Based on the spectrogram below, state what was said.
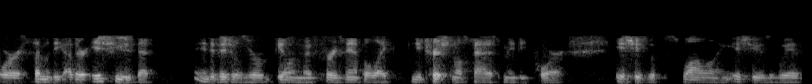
or some of the other issues that individuals are dealing with. For example, like nutritional status may be poor, issues with swallowing, issues with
